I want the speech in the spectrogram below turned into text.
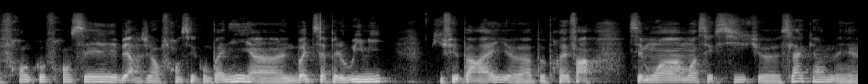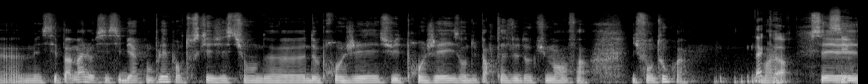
franco-français, hébergé en France et compagnie, il y a une boîte qui s'appelle Wimi, qui fait pareil euh, à peu près. Enfin, c'est moins moins sexy que Slack, hein, mais euh, mais c'est pas mal aussi. C'est bien complet pour tout ce qui est gestion de, de projet, suivi de projet. Ils ont du partage de documents. Enfin, ils font tout quoi. D'accord. C'est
